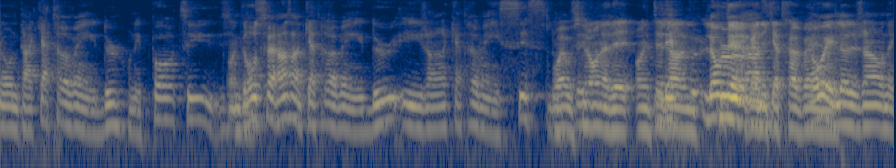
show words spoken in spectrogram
on est en 82. On n'est pas, tu sais, une grosse différence entre 82 et genre 86. là, Ouais, tu parce que là, on, avait, on était Les- dans le pur rendu- années 80. Ah ouais, là, genre, on a-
